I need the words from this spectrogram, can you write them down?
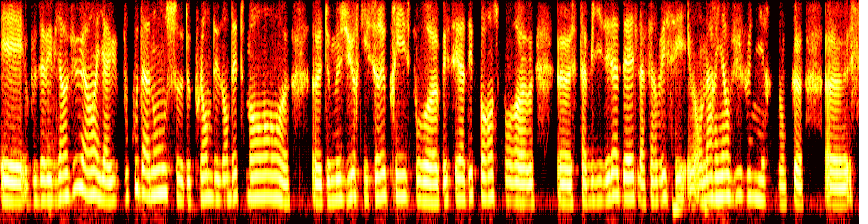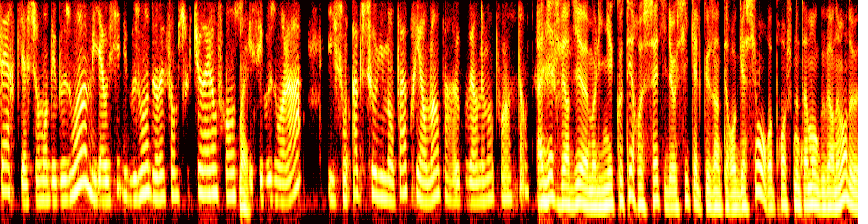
Et vous avez bien vu, hein, il y a eu beaucoup d'annonces de plans de désendettement, euh, de mesures qui seraient prises pour baisser la dépense, pour stabiliser la dette, la faire baisser. Et on n'a rien vu venir. Donc euh, certes, il y a sûrement des besoins, mais il y a aussi des besoins de réformes structurelles en France. Et ces besoins-là, ils sont absolument pas pris en main par le gouvernement pour l'instant. Agnès Verdier-Molinier, côté recettes, il y a aussi quelques interrogations. On reproche notamment au gouvernement de,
